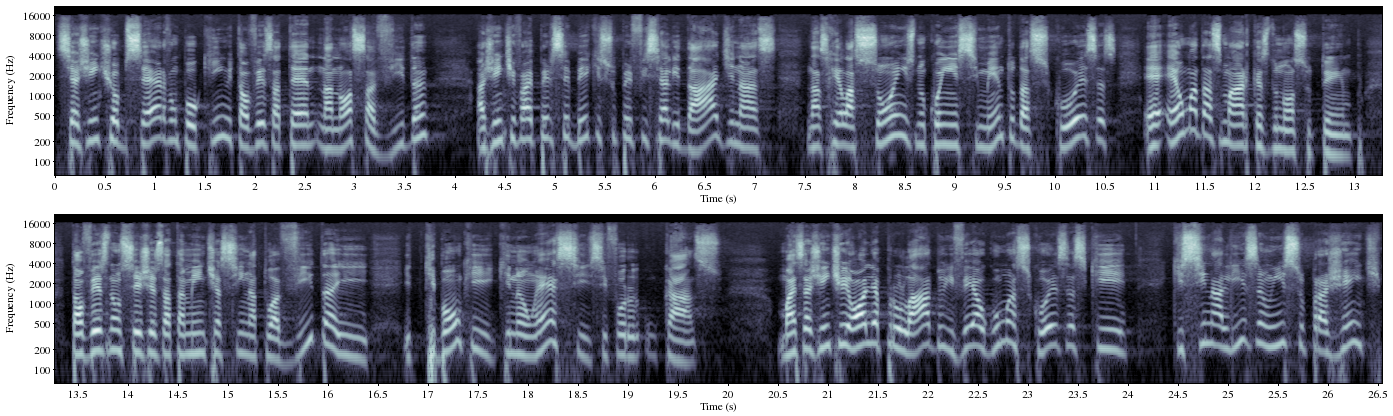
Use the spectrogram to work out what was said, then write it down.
Se a gente observa um pouquinho, e talvez até na nossa vida, a gente vai perceber que superficialidade nas, nas relações, no conhecimento das coisas, é, é uma das marcas do nosso tempo. Talvez não seja exatamente assim na tua vida, e, e que bom que, que não é, se, se for o caso. Mas a gente olha para o lado e vê algumas coisas que, que sinalizam isso para a gente.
